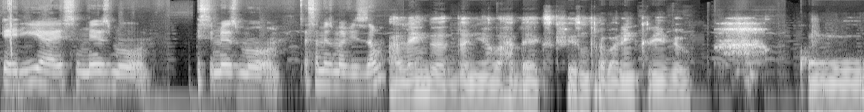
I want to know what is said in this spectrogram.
teria esse mesmo esse mesmo essa mesma visão? Além da Daniela Rabex, que fez um trabalho incrível com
